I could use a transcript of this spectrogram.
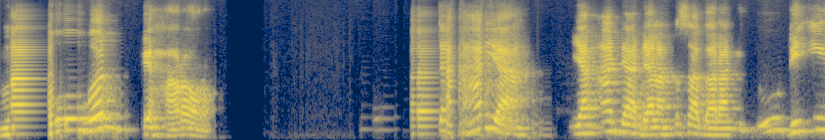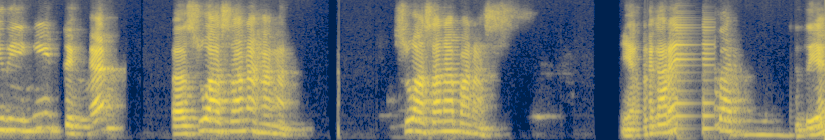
mahubun biharor. cahaya yang ada dalam kesabaran itu diiringi dengan uh, suasana hangat, suasana panas. Ya, oleh karena gitu ya.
